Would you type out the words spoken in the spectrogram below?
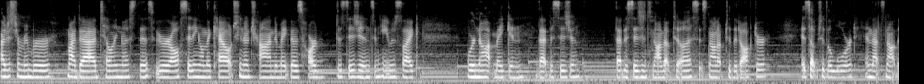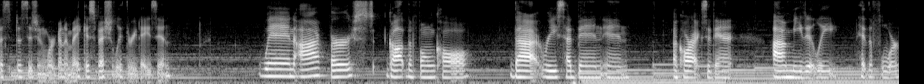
I just remember my dad telling us this. We were all sitting on the couch, you know, trying to make those hard decisions, and he was like, "We're not making that decision. That decision's not up to us. It's not up to the doctor. It's up to the Lord, and that's not the decision we're going to make, especially three days in." When I first got the phone call that Reese had been in a car accident, I immediately hit the floor.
